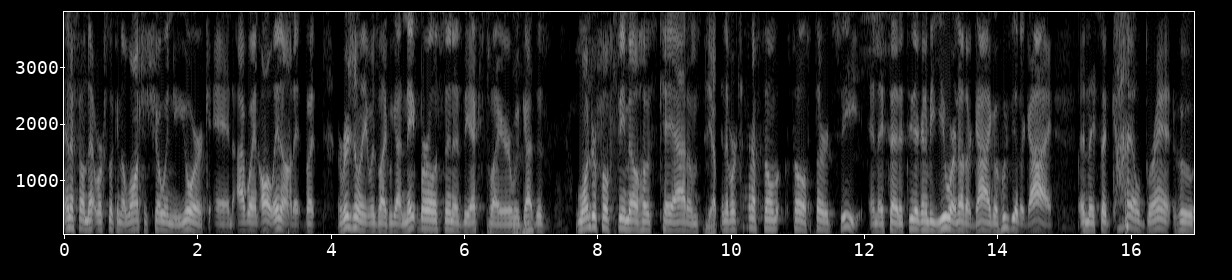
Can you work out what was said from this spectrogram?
NFL Network's looking to launch a show in New York, and I went all in on it. But originally, it was like we got Nate Burleson as the ex player. We've got this wonderful female host, Kay Adams. Yep. And they we're trying to film, fill a third seat, and they said it's either going to be you or another guy. I go, who's the other guy? And they said Kyle Brandt, who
